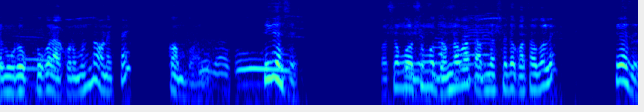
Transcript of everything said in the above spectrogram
এবং রোগ পোকার আক্রমণটা অনেকটাই কম যায় ঠিক আছে? অসংখ্য অসংখ্য ধন্যবাদ আপনার সাথে কথা বলে। ঠিক আছে?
